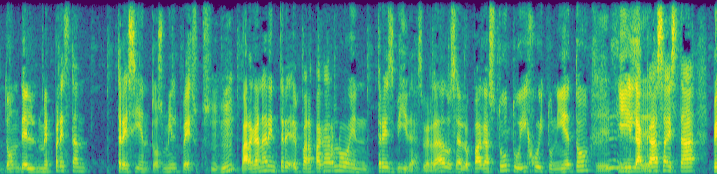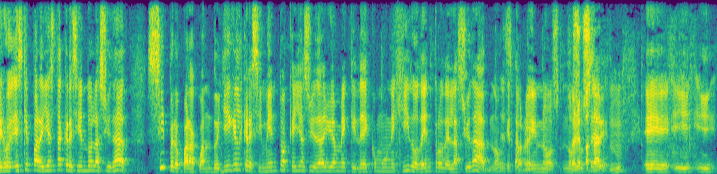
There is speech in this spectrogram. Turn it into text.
donde me prestan 300 mil pesos para ganar para pagarlo en tres vidas, ¿verdad? O sea, lo pagas tú, tu hijo y tu nieto y la casa está, pero es que para allá está creciendo la ciudad. Sí, pero para cuando llegue el crecimiento a aquella ciudad yo ya me quedé como un ejido dentro de la ciudad, ¿no? que también nos, sucede. Eh, y,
